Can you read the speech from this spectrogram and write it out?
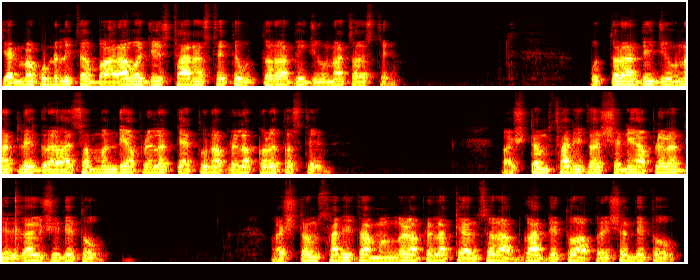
जन्मकुंडलीचं बारावं जे स्थान असते ते उत्तरार्धी जीवनाचं असते. उत्तरार्धी जीवनातले ग्रहासंबंधी आपल्याला त्यातून आपल्याला कळत असते. अष्टम स्थानीचा शनी आपल्याला दीर्घायुषी देतो. अष्टम स्थानीचा मंगळ आपल्याला कॅन्सर अपघात देतो ऑपरेशन देतो.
